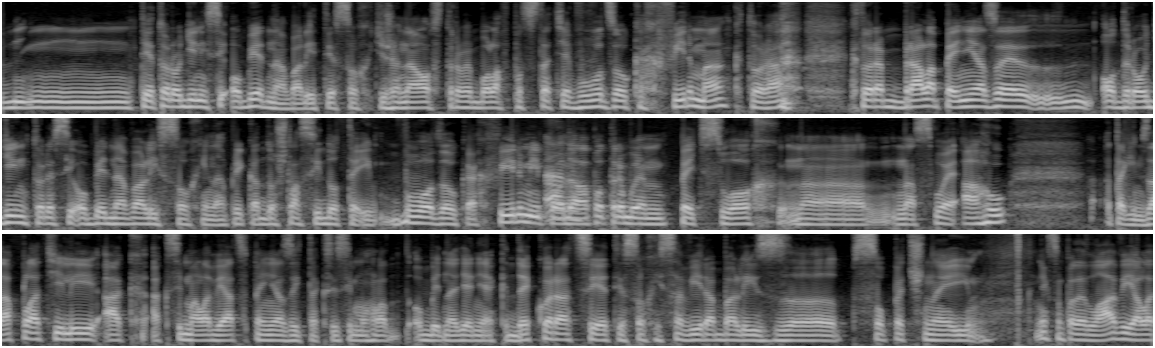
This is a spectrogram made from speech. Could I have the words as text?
mm, tieto rodiny si objednávali tie sochy. Čiže na ostrove bola v podstate v úvodzovkách firma, ktorá, ktorá brala peniaze od rodín, ktoré si objednávali sochy. Napríklad došla si do tej v úvodzovkách firmy, povedala, potrebujem 5 soch na, na svoje ahu tak im zaplatili. Ak, ak si mala viac peňazí, tak si si mohla objednať aj nejaké dekorácie. Tie sochy sa vyrábali z sopečnej, nechcem povedať lávy, ale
